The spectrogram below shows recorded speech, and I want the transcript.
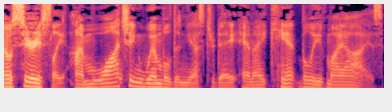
No, seriously, I'm watching Wimbledon yesterday and I can't believe my eyes.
